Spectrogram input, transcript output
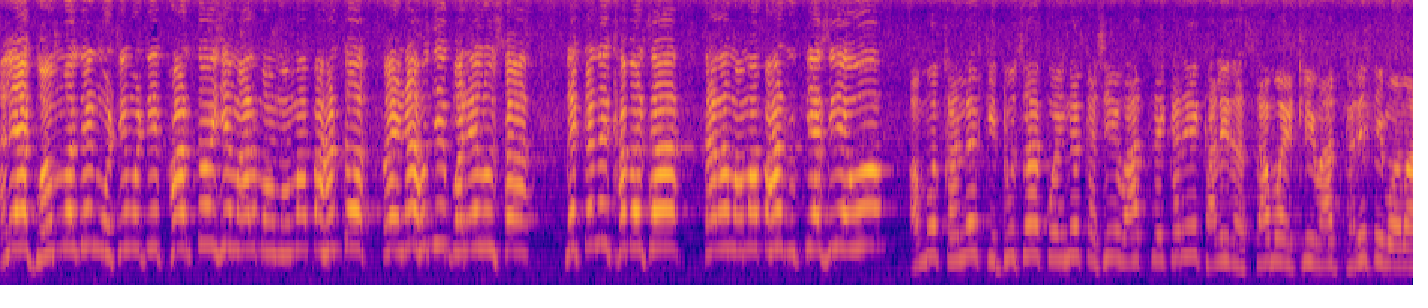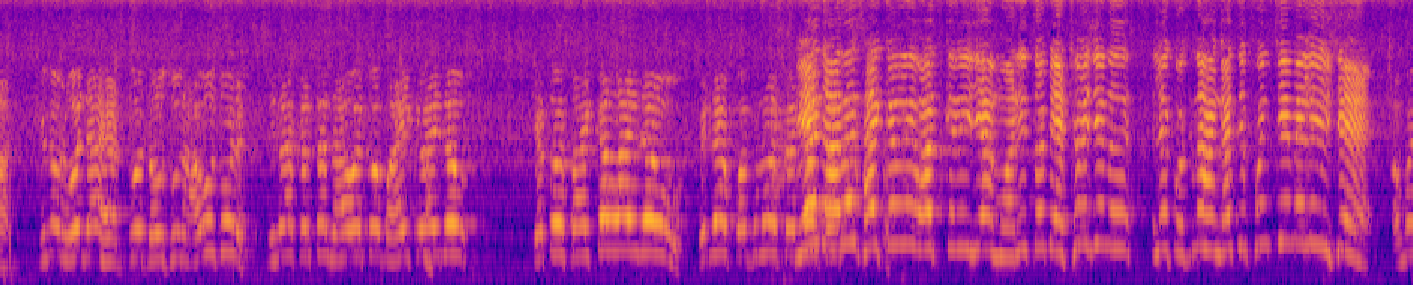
અલે આ ગામમાં જઈને મોટી મોટી ફાડતો હોય છે મારા મામા પાહણ તો એના સુધી ભરેલું છે. ને કને ખબર છે તારા મામા પાહણ રૂપિયા છે એવું? અમે કને કીધું છે કોઈને કશી વાત નહીં કરી ખાલી રસ્તામાં એટલી વાત કરી હતી મામા. કીધું રોજ આ હેડતો જઉં છું ને આવું છું ને એના કરતા ના હોય તો બાઇક લાવી દઉં કે તો સાયકલ લાવી દઉં. એટલે પગનો એ દારા સાયકલની વાત કરી છે મોરી તો બેઠો છે ને એટલે કોકના હંગાથી ફૂંચી મેલી છે. અમે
